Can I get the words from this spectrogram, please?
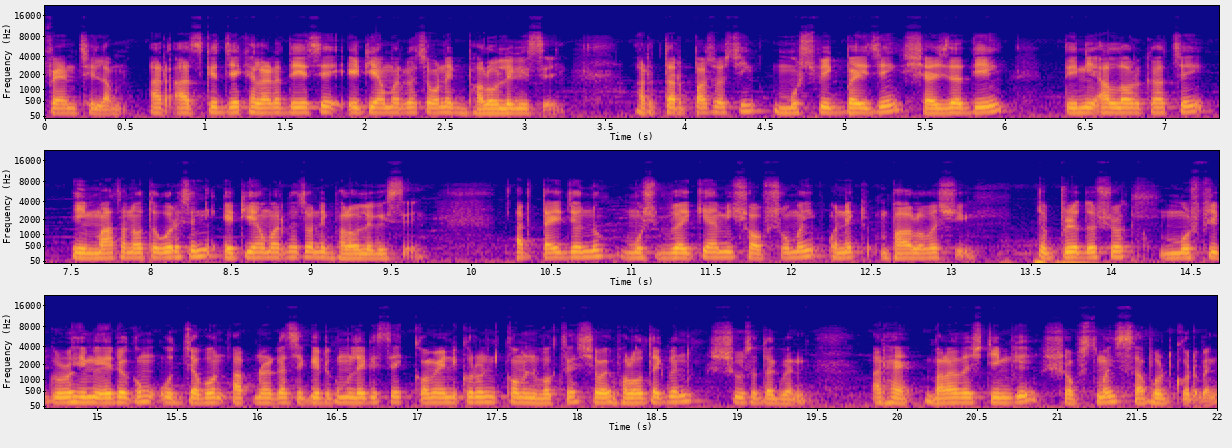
ফ্যান ছিলাম, আর আজকে যে খেলাটা দিয়েছে, এটি আমার কাছে অনেক ভালো লেগেছে। আর তার পাশাপাশি মুশফিক ভাই যে সেজদা দিয়ে তিনি আল্লাহর কাছে এই মাথা নত করেছেন, এটি আমার কাছে অনেক ভালো লেগেছে। আর তাই জন্য মুশফিক ভাইকে আমি সবসময় অনেক ভালোবাসি। তো প্রিয় দর্শক মুশফিক রহিম এরকম উদযাপন আপনার কাছে কীরকম লেগেছে কমেন্ট করুন, কমেন্ট বক্সে। সবাই ভালো থাকবেন, সুস্থ থাকবেন। আর হ্যাঁ বাংলাদেশ টিমকে সবসময় সাপোর্ট করবেন।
